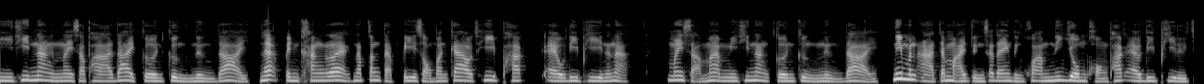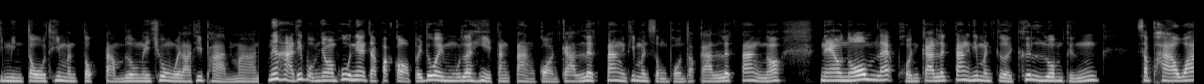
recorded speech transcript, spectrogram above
มีที่นั่งในสภาได้เกินกึ่งหนึ่งได้ และเป็นครั้งแรกนับตั้งแต่ปี 2009 ที่พรรค LDP นั้นน่ะ ไม่สามารถมีที่นั่งเกินกึ่งหนึ่งได้ นี่มันอาจจะหมายถึงแสดงถึงความนิยมของพรรค LDP หรือจิมินโตที่มันตกต่ำลงในช่วงเวลาที่ผ่านมา เนื้อหาที่ผมจะมาพูดเนี่ยจะประกอบไปด้วยมูลเหตุต่างๆ ก่อนการเลือกตั้งที่มันส่งผลต่อการเลือกตั้งเนาะแนวโน้ม และผลการเลือกตั้งที่มันเกิดขึ้นรวมถึงสภาวะ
